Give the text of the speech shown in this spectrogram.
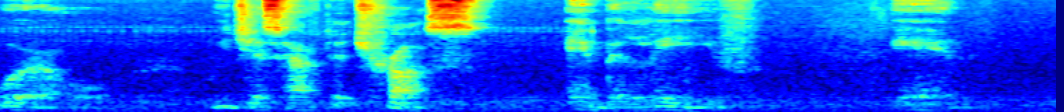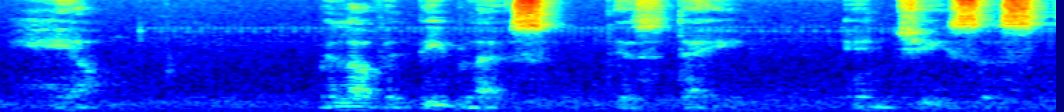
world. We just have to trust and believe in him. Beloved, be blessed this day in Jesus'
